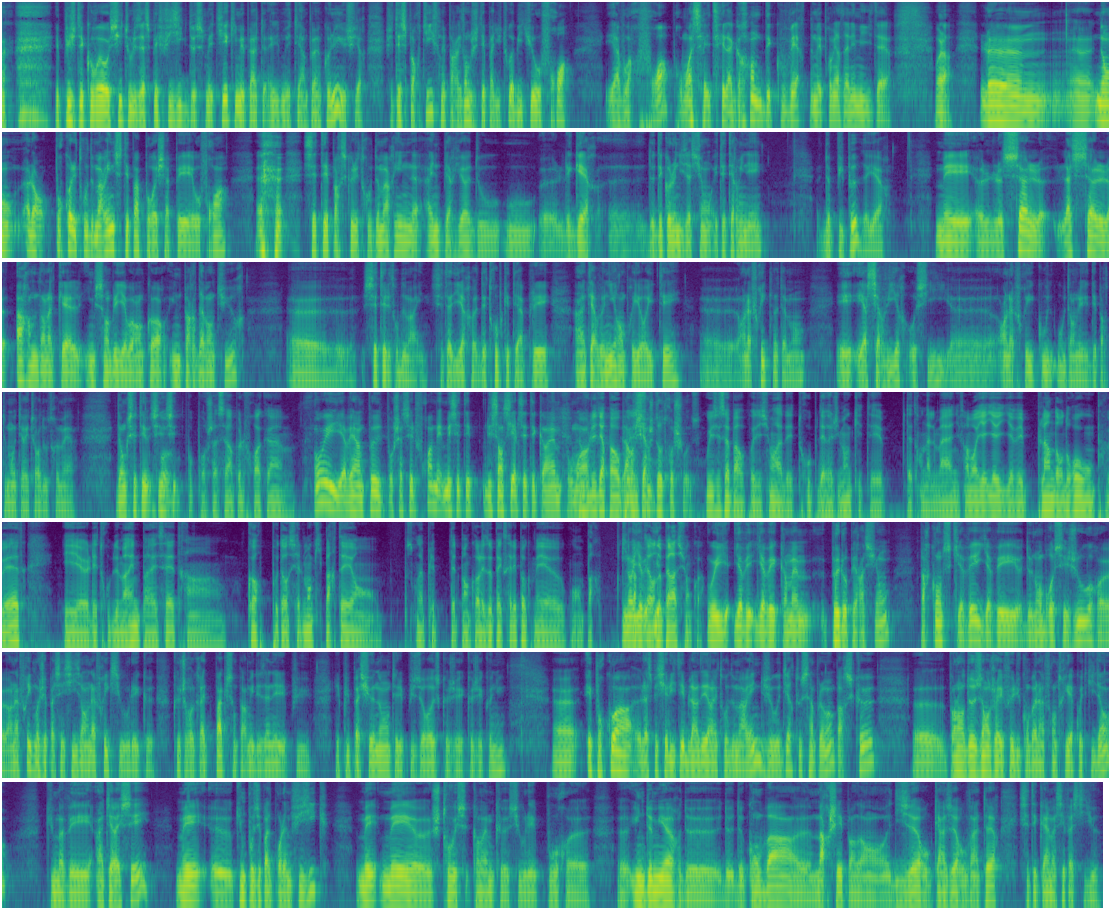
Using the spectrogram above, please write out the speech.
et puis je découvrais aussi tous les aspects physiques de ce métier qui m'étaient un peu inconnus. J'étais sportif, mais par exemple, je n'étais pas du tout habitué au froid. Et avoir froid, pour moi, ça a été la grande découverte de mes premières années militaires. Voilà. Euh, non, alors pourquoi les troupes de marine? C'était pas pour échapper au froid, c'était parce que les troupes de marine, à une période où, euh, les guerres euh, de décolonisation étaient terminées, depuis peu d'ailleurs, mais le seul, la seule arme dans laquelle il me semblait y avoir encore une part d'aventure, c'était les troupes de marine, c'est-à-dire des troupes qui étaient appelées à intervenir en priorité, en Afrique notamment, et, à servir aussi euh, en Afrique ou, dans les départements et territoires d'outre-mer. Donc c'était pour, chasser un peu le froid quand même. Oui, il y avait un peu pour chasser le froid, mais, mais c'était l'essentiel, c'était quand même pour moi Vous dire par opposition, la recherche d'autre chose. Oui, c'est ça, par opposition à des troupes, des régiments qui étaient peut-être en Allemagne. Enfin bon, il y, avait plein d'endroits où on pouvait être, et euh, les troupes de marine paraissaient être un corps potentiellement qui partait en ce qu'on appelait peut-être pas encore les OPEX à l'époque, mais euh, en part, qui non, y avait, en opération. Quoi. Oui, y il y avait quand même peu d'opérations. Par contre, ce qu'il y avait, il y avait de nombreux séjours euh, en Afrique. Moi, j'ai passé six ans en Afrique, si vous voulez, que, que je regrette pas, qui sont parmi les années les plus, les plus passionnantes et les plus heureuses que j'ai, que j'ai connues. Euh, et pourquoi la spécialité blindée dans les troupes de marine? Je vais vous dire tout simplement parce que euh, pendant deux ans, j'avais fait du combat d'infanterie à Côte-Quidan, qui m'avait intéressé, mais euh, qui ne me posait pas de problème physique. Mais, mais euh, je trouvais quand même que, si vous voulez, pour euh, euh, une demi-heure de, de, de, combat, marcher pendant 10 heures ou 15 heures ou 20 heures, c'était quand même assez fastidieux.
